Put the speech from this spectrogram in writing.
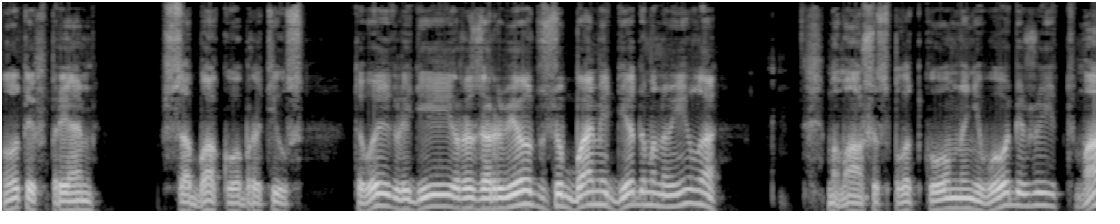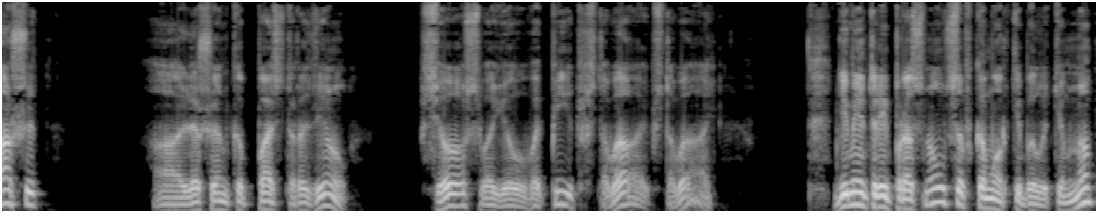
Вот и впрямь в собаку обратился. Того и гляди, разорвет зубами деда Мануила. Мамаша с платком на него бежит, машет, а Ляшенко пасть разинул, все свое вопит, вставай, вставай. Дмитрий проснулся, в коморке было темно,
